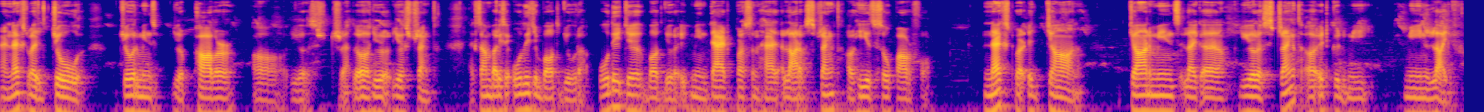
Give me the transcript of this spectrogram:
And next word is jor. Jor means your power or your strength or your your strength. Like somebody say, "Ode ch bahut jora." Ode ch bahut jora. It means that person has a lot of strength or he is so powerful. Next word is John. John means like uh, your strength or it could mean mean life.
